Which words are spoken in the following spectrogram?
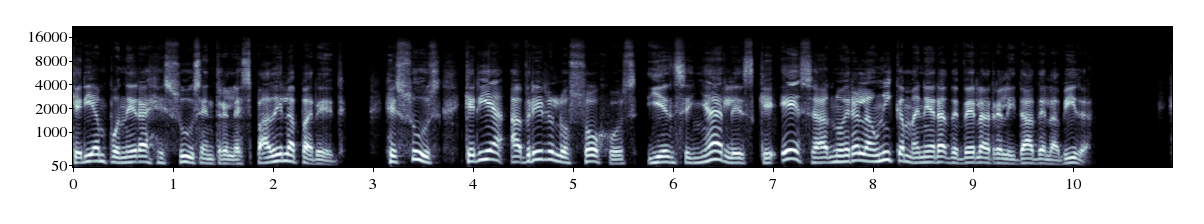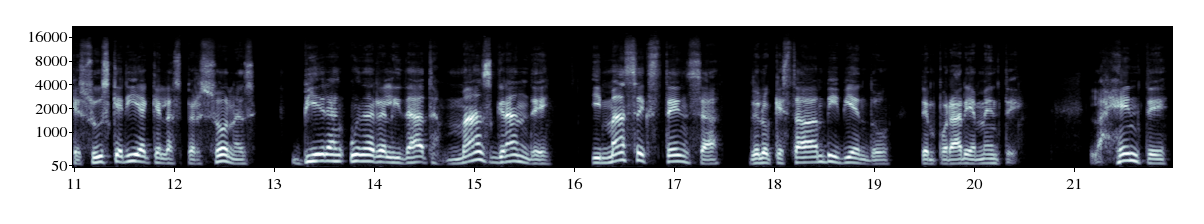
querían poner a Jesús entre la espada y la pared, Jesús quería abrir los ojos y enseñarles que esa no era la única manera de ver la realidad de la vida. Jesús quería que las personas vieran una realidad más grande y más extensa de lo que estaban viviendo temporariamente. La gente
